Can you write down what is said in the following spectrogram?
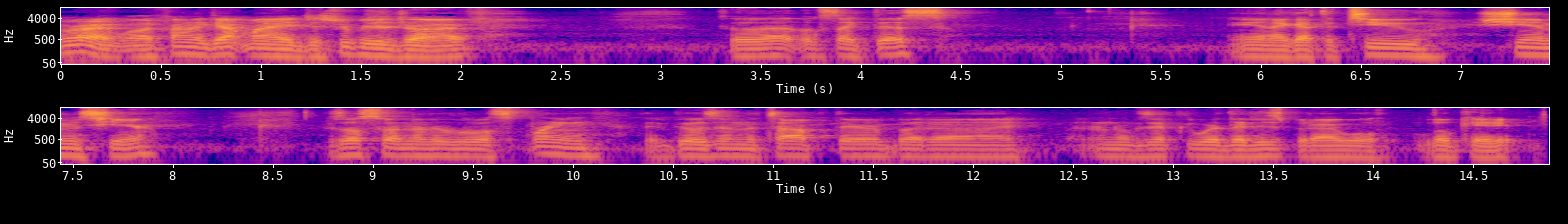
All right, well, I finally got my distributor drive. So that looks like this. And I got the two shims here. There's also another little spring that goes in the top there, but uh, I don't know exactly where that is, but I will locate it.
